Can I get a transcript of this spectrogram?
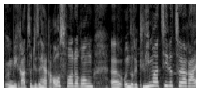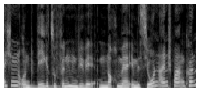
irgendwie gerade so diese Herausforderung, äh, unsere Klimaziele zu erreichen und Wege zu finden, wie wir noch mehr Emissionen einsparen können.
